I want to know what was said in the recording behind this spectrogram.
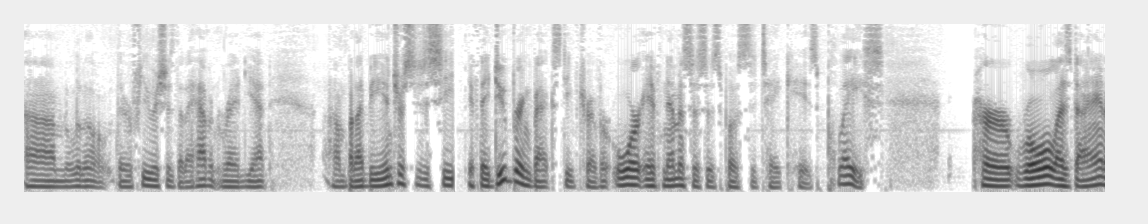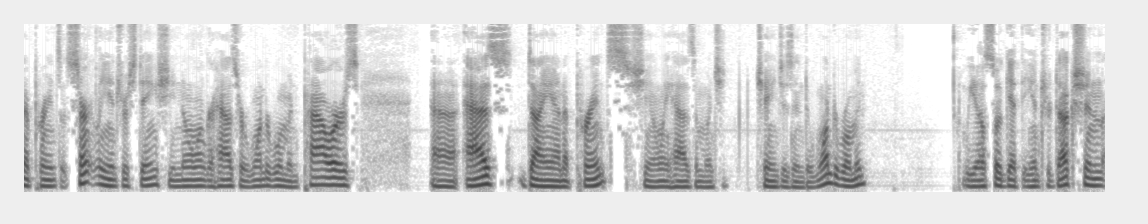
Um, little, there are a few issues that I haven't read yet, um, but I'd be interested to see if they do bring back Steve Trevor or if Nemesis is supposed to take his place. Her role as Diana Prince is certainly interesting. She no longer has her Wonder Woman powers uh, as Diana Prince. She only has them when she changes into Wonder Woman. We also get the introduction,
